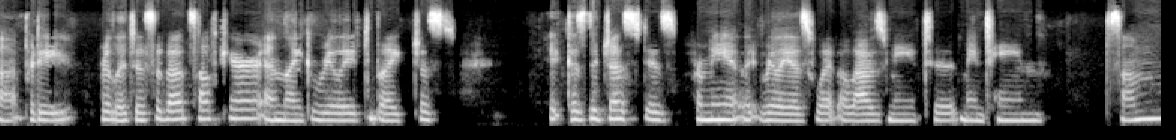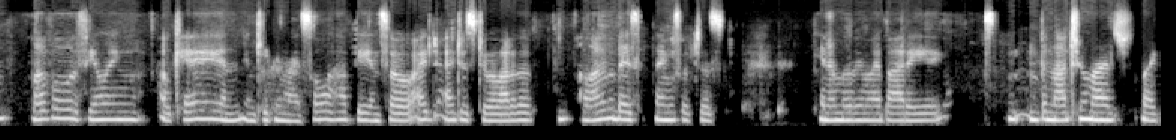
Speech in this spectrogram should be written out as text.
uh, pretty religious about self care and like really like just because it, it just is for me it really is what allows me to maintain some level of feeling okay and, and keeping my soul happy. And so I, I just do a lot of the a lot of the basic things of just you know moving my body but not too much, like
